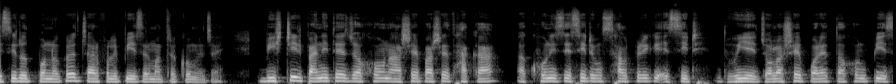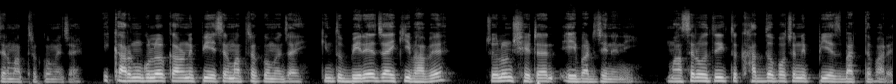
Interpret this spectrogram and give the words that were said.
এসিড উৎপন্ন করে, যার ফলে পিএসের মাত্রা কমে যায়। বৃষ্টির পানিতে যখন আশেপাশে থাকা খনিজ অ্যাসিড এবং সালফারিক অ্যাসিড ধুয়ে জলাশয়ে পড়ে, তখন পিএইচ এর মাত্রা কমে যায়। এই কারণগুলোর কারণে পিএইচ এর মাত্রা কমে যায়। কিন্তু বেড়ে যায় কীভাবে? চলুন সেটা এইবার জেনে নিই। মাছের অতিরিক্ত খাদ্য পচনে পিএইচ বাড়তে পারে।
